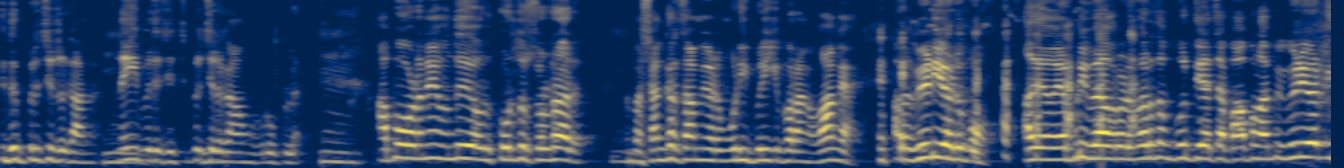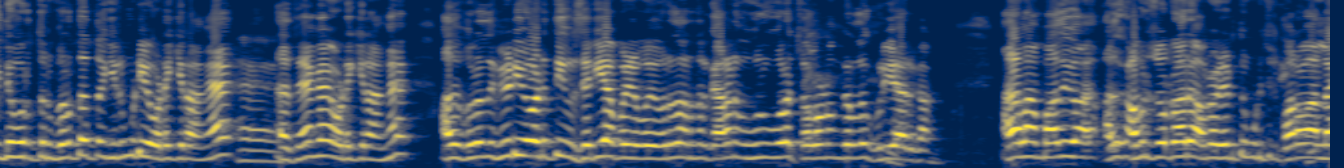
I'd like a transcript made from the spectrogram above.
இது பிரிச்சுட்டு இருக்காங்க நெய் பிரிச்சு பிரிச்சிருக்காங்க குரூப்ல ம். அப்போ உடனே வந்து அவருக்கு ஒருத்தர் சொல்றாரு நம்ம சங்கர் சாமியோட முடி பிரிக்க போறாங்க வாங்க அதை வீடியோ எடுப்போம். அது எப்படி அவரோட விரதம் பூர்த்தியாச்சா பார்ப்போம் அப்படி வீடியோ இது ஒருத்தர் விரதத்தை இருமுடியை உடைக்கிறாங்க தேங்காய் உடைக்கிறாங்க அது விரதம் வீடியோ எடுத்து இவர் சரியா விரதம் இருந்திருக்காருன்னு ஊர் ஊரை சொல்லணுங்கிறது குறியா இருக்காங்க. அதெல்லாம் பார்த்து அது அவர் சொல்றாரு அவரோட எடுத்து முடிச்சிட்டு பரவாயில்ல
